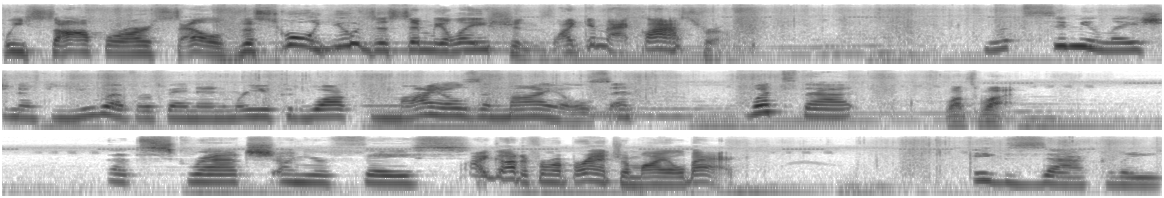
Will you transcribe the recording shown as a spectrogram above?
We saw for ourselves. The school uses simulations, like in that classroom. What simulation have you ever been in where you could walk miles and miles? And what's that? What's what? That scratch on your face. I got it from a branch a mile back. Exactly.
